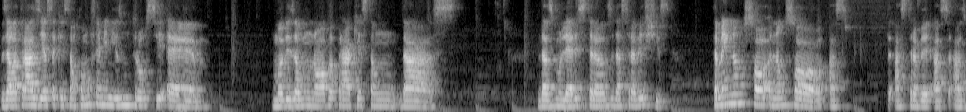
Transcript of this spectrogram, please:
mas ela trazia essa questão como o feminismo trouxe é, uma visão nova para a questão das, das mulheres trans e das travestis. Também não só, não só as, as, trave, as, as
